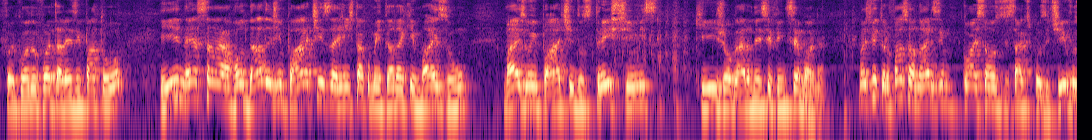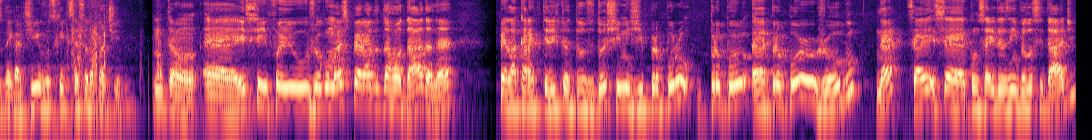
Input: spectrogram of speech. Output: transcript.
Foi quando o Fortaleza empatou e nessa rodada de empates a gente está comentando aqui mais um mais um empate dos três times que jogaram nesse fim de semana. Mas, Vitor, faça a análise. Quais são os destaques positivos, negativos? O que, que você achou da partida? Então, é, esse foi o jogo mais esperado da rodada, né? Pela característica dos dois times de propor, propor, é, propor o jogo, né? Com saídas em velocidade.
